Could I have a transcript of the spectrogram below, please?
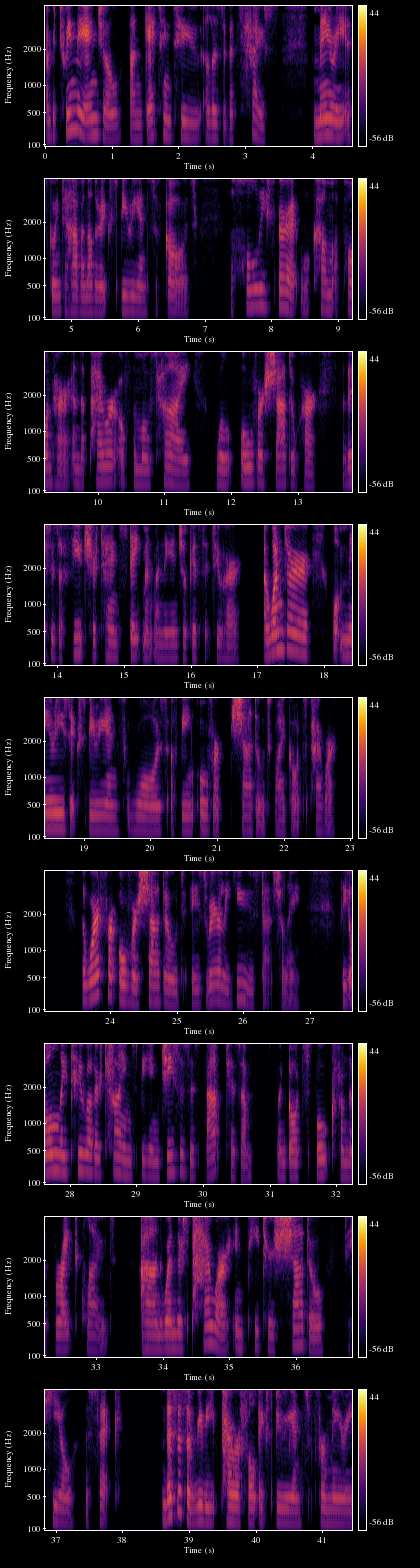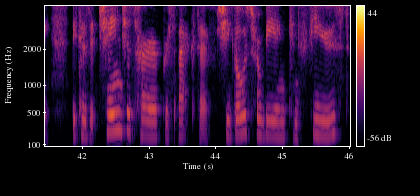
And between the angel and getting to Elizabeth's house, Mary is going to have another experience of God. The Holy Spirit will come upon her, and the power of the Most High will overshadow her. And this is a future tense statement when the angel gives it to her. I wonder what Mary's experience was of being overshadowed by God's power. The word for overshadowed is rarely used, actually. The only two other times being Jesus' baptism, when God spoke from the bright cloud, and when there's power in Peter's shadow to heal the sick. This is a really powerful experience for Mary because it changes her perspective. She goes from being confused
